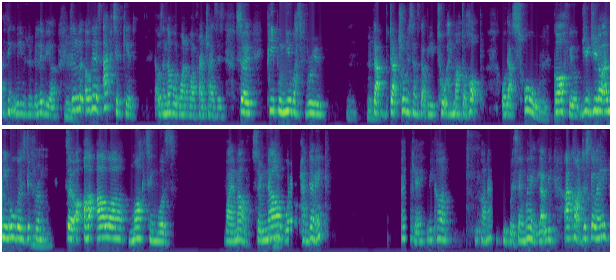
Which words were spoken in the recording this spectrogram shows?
I think he was with Olivia." Mm. "Oh, there's Active Kid." That was another one of our franchises. So people knew us through mm-hmm. that that children's centre that we taught him how to hop, or that school, mm-hmm. Garfield. Do, do, you know what I mean? All those different. Mm-hmm. So our, our, marketing was via mouth. So now we're in a pandemic. Okay, we can't we can't act people the same way. Like we, I can't just go, hey,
